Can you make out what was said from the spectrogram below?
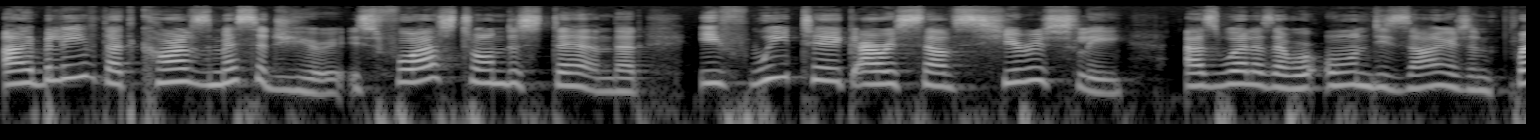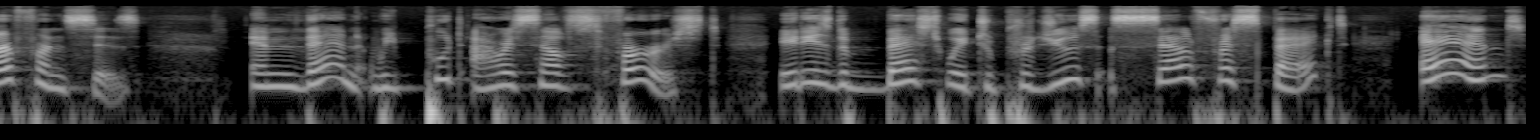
I believe that Karl's message here is for us to understand that if we take ourselves seriously, as well as our own desires and preferences, and then we put ourselves first, it is the best way to produce self respect and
